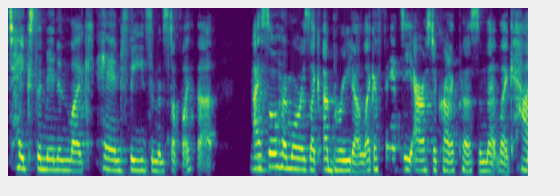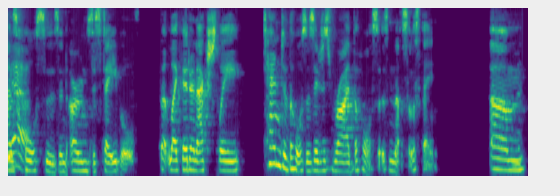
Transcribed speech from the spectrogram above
takes them in and like hand feeds them and stuff like that. I Mm. saw her more as like a breeder, like a fancy aristocratic person that like has Yeah. horses and owns a stable, but like they don't actually tend to the horses; they just ride the horses and that sort of thing. Um,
